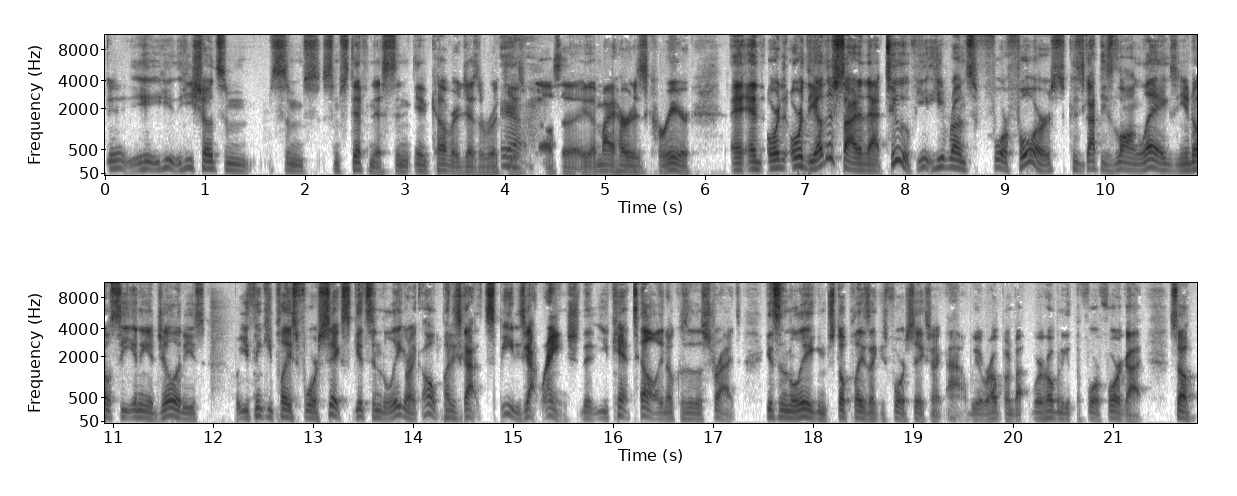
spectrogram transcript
he he showed some some some stiffness in, in coverage as a rookie yeah. as well, so it might hurt his career. And, and, or or the other side of that too, if he, he runs four fours because he's got these long legs and you don't see any agilities, but you think he plays four six, gets in the league, like oh, but he's got speed, he's got range that you can't tell, you know, because of the strides. Gets in the league and still plays like he's four six. Like ah, we were hoping, but we're hoping to get the four four guy. So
